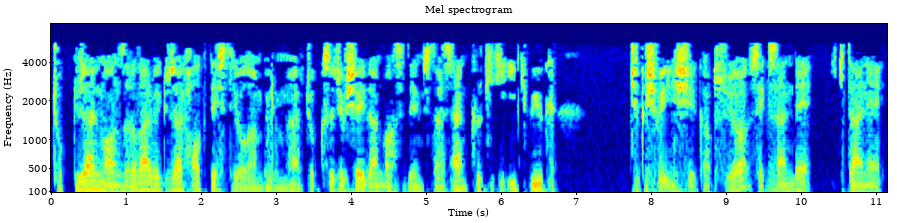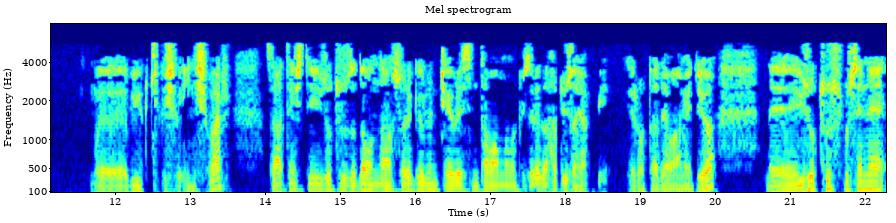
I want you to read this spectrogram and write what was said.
çok güzel manzaralar ve güzel halk desteği olan bölümler. Çok kısaca bir şeyden bahsedelim istersen. 42 ilk büyük çıkış ve inişi kapsıyor. 80'de iki tane e, büyük çıkış ve iniş var. Zaten işte 130'da da ondan sonra gölün çevresini tamamlamak üzere daha düz ayak bir rota devam ediyor. E, 130 bu sene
